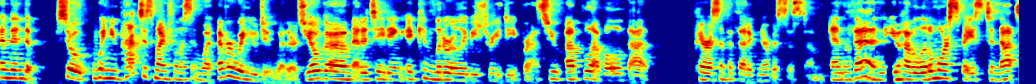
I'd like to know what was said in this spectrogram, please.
And then the so when you practice mindfulness in whatever way you do, whether it's yoga, meditating, it can literally be three deep breaths. You up level that parasympathetic nervous system. And mm-hmm. then you have a little more space to not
